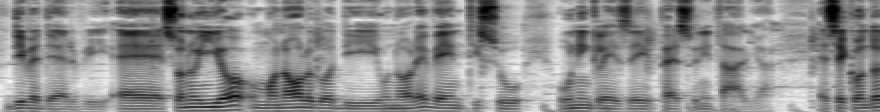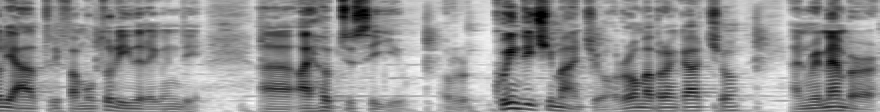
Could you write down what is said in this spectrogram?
di vedervi. Eh, sono io, un monologo di un'ora e venti su un inglese perso in Italia e secondo gli altri fa molto ridere, quindi uh, I hope to see you. 15 maggio, Roma Brancaccio, and remember,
